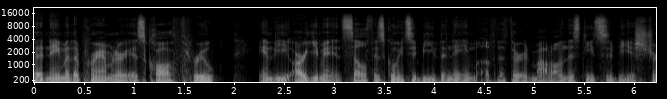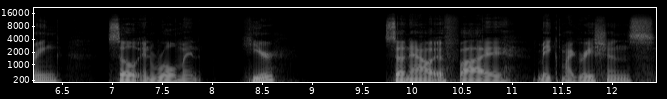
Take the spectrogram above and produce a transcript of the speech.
The name of the parameter is called through, and the argument itself is going to be the name of the third model. And this needs to be a string. So enrollment here. So now if I make migrations,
